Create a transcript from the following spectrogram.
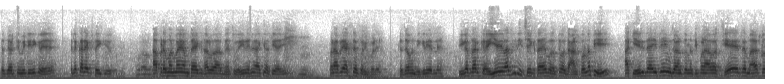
તો જડતી વીંટી નીકળે એટલે કરેક્ટ થઈ ગયું. આપણે મનમાં એમ થાય કે સારું આ મેં ચોરી લઈને આ ક્યાંથી આવી? પણ આપણે એક્સેપ્ટ કરવી પડે. ગજામાં નીકળી એટલે. વિગતવાર કહીએ એ વાત બીજી છે કે સાહેબ તો જાણતો નથી. આ કેવી રીતે આવી તે હું જાણતો નથી પણ હવે છે એટલે મારે તો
